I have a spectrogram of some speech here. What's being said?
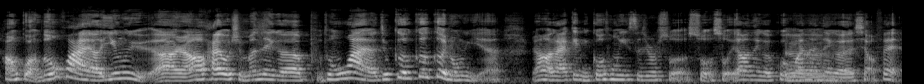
好像广东话呀、英语啊，然后还有什么那个普通话呀，就各各各种语言，然后来跟你沟通，意思就是索索索要那个过关的那个小费。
